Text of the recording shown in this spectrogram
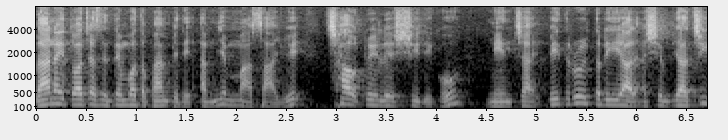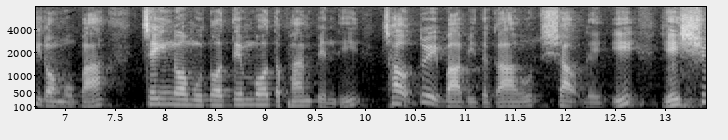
လမ်း၌တွားချက်စဉ်သင်္ဘောတပန်းပင်သည်အမြင့်မှဆ၍6တွေ့လက်ရှိသည်ကိုမြင်ကြိုက်ပေတရုတရိယအရှင်ပြကြည့်တော်မူပါ ချိန်တော်မူသောသင်္ဘောတပန်းပင်သည်6တွေ့ပါပြီတကားဟုရှောက်လေ၏ယေရှု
